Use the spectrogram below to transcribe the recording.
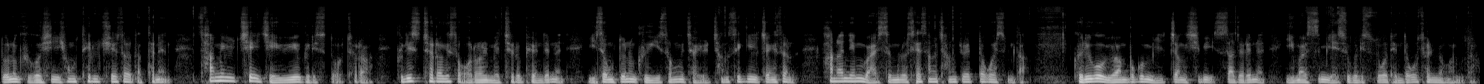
또는 그것이 형태를 취해서 나타낸 삼일체 제위의 그리스도 철학. 그리스 철학에서 언어를 매체로 표현되는 이성 또는 그 이성의 자유. 창세기 1장에서는 하나님 말씀으로 세상을 창조했다고 했습니다. 그리고 요한복음 1장 12사절에는 이 말씀이 예수 그리스도가 된다고 설명합니다.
